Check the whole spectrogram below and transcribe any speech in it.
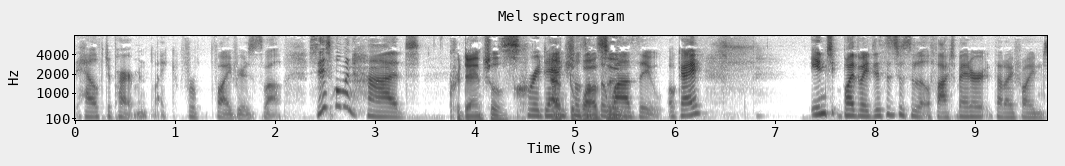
Health Department, like for five years as well. So this woman had Credentials. credentials out of the the wazoo. wazoo. Okay. In, by the way, this is just a little fact about her that I find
